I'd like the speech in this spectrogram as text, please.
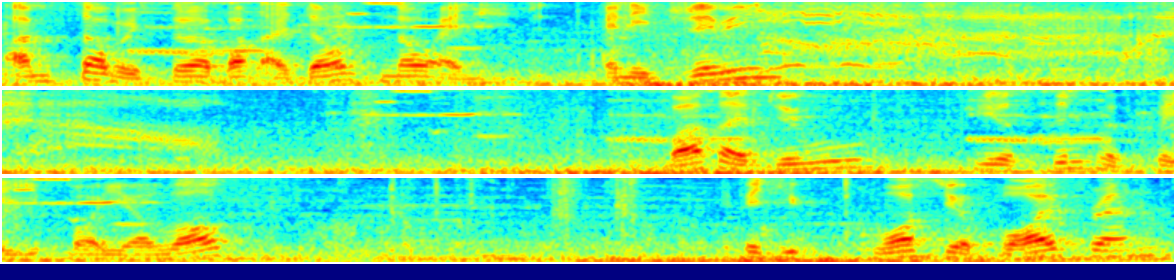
I'm sorry, sir, but I don't know any any Jimmy. but I do feel sympathy for your loss. If it was your boyfriend,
